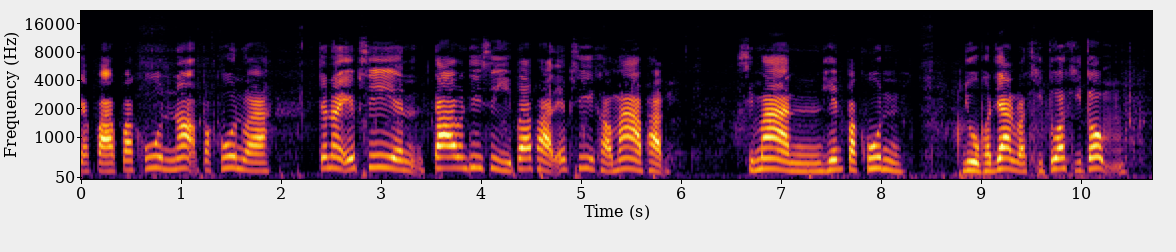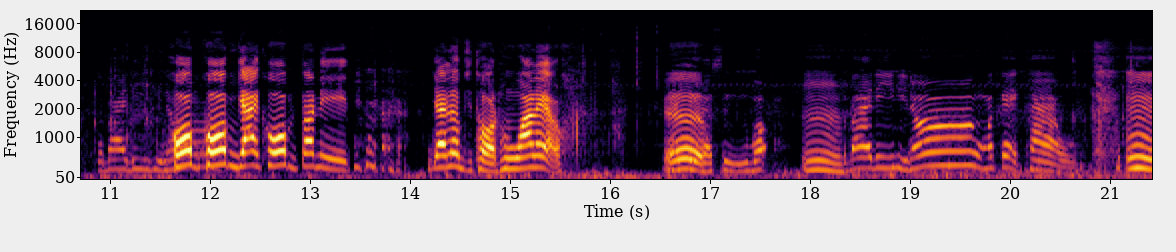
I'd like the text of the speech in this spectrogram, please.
จากปากปลาคูนเนาะปลาคูนว่าเจ้าหน่อยเอฟซีกายวันที่สี่แปรผัดเอฟซีเขามาผัดสิมานเห็นปลาคูนอยู่พัดย่านว่าขี่ตัวขี่ต้มสบายดีพี่น้องโคมโคมยายโคมตอนนี้ยายเริ่มสิถอดหัวแล้ว เออกระสือบ่อืมสบายดีพี่น้องมาแก้ข่าว อืม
